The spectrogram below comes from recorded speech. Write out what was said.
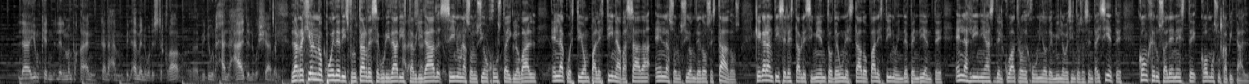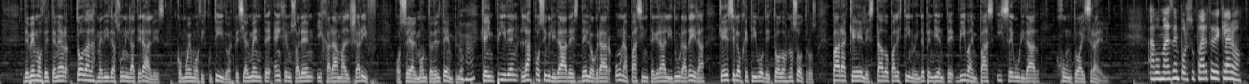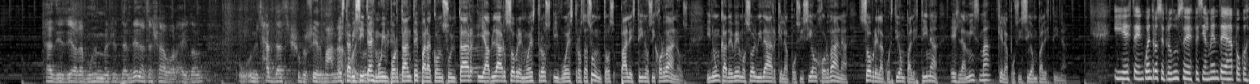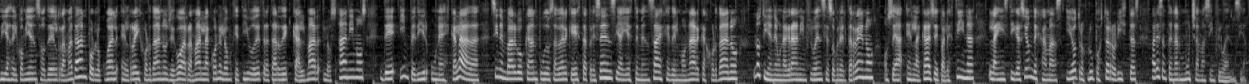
La región no puede disfrutar de seguridad y estabilidad sin una solución justa y global en la cuestión palestina basada en la solución de dos estados, que garantice el establecimiento de un Estado palestino independiente en las líneas del 4 de junio de 1967, con Jerusalén Este como su capital. Debemos detener todas las medidas unilaterales, como hemos discutido, especialmente en Jerusalén y Haram al-Sharif, o sea, el monte del templo, que impiden las posibilidades de lograr una paz integral y duradera, que es el objetivo de todos nosotros, para que el Estado palestino independiente viva en paz y seguridad junto a Israel. Abu Mazen, por su parte, declaró. Esta visita es muy importante para consultar y hablar sobre nuestros y vuestros asuntos palestinos y jordanos. Y nunca debemos olvidar que la posición jordana sobre la cuestión palestina es la misma que la posición palestina. Y este encuentro se produce especialmente a pocos días del comienzo del Ramadán, por lo cual el rey jordano llegó a Ramallah con el objetivo de tratar de calmar los ánimos, de impedir una escalada. Sin embargo, Khan pudo saber que esta presencia y este mensaje del monarca jordano no tiene una gran influencia sobre el terreno, o sea, en la calle palestina, la instigación de Hamas y otros grupos terroristas parecen tener mucha más influencia.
